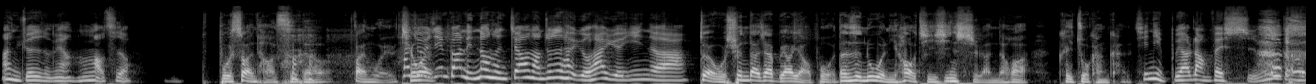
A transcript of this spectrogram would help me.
那、啊、你觉得怎么样？很好吃哦？不算好吃的，范围。他就已经帮你弄成胶囊，就是它有它原因的啊。对，我劝大家不要咬破，但是如果你好奇心使然的话，可以做看看。请你不要浪费食物，那个很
